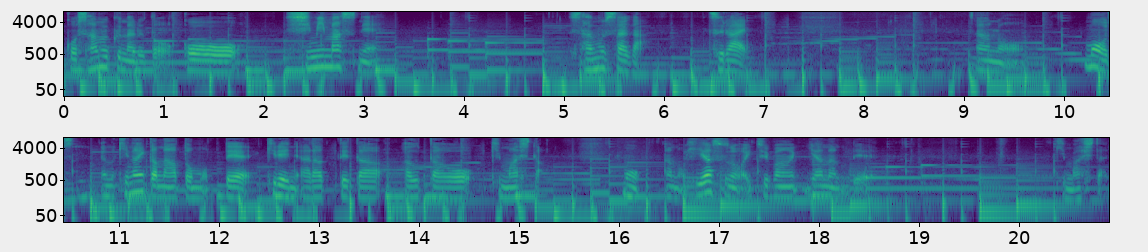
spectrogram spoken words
こう寒くなるとこう染みますね。寒さが辛い。あのもうあの着ないかなと思って綺麗に洗ってたアウターを着ました。もうあの冷やすのは一番嫌なので着ましたね。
